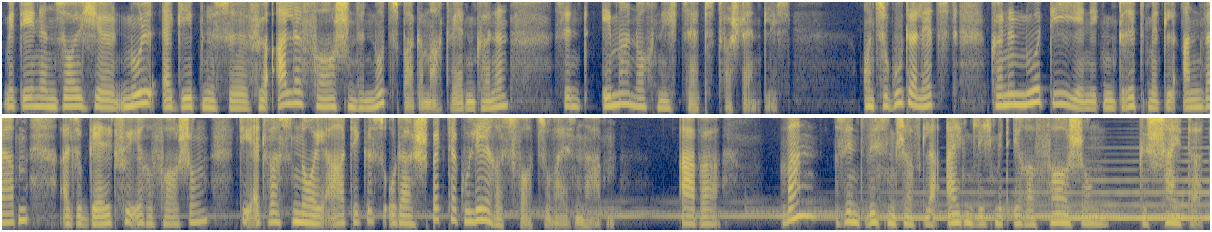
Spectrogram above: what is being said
mit denen solche Nullergebnisse für alle Forschenden nutzbar gemacht werden können, sind immer noch nicht selbstverständlich. Und zu guter Letzt können nur diejenigen Drittmittel anwerben, also Geld für ihre Forschung, die etwas Neuartiges oder Spektakuläres vorzuweisen haben. Aber wann sind Wissenschaftler eigentlich mit ihrer Forschung gescheitert?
